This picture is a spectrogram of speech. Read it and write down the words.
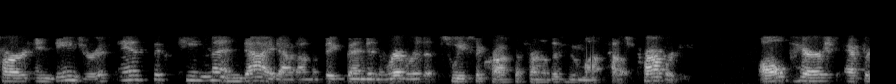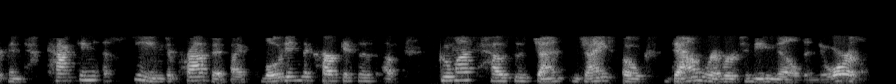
hard and dangerous, and 16 men died out on the big bend in the river that sweeps across the front of the Houmas House property. All perished after concocting a scheme to profit by floating the carcasses of Houmas House's giant, giant oaks downriver to be milled in New Orleans.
